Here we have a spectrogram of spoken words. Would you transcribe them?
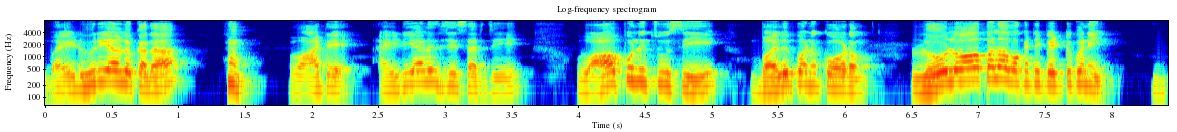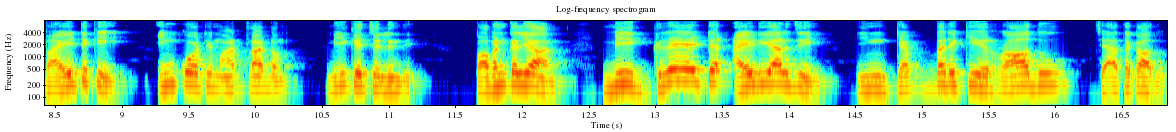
వైఢూర్యాలు కదా? వాటే ఐడియాలజీ సర్జీ. వాపుని చూసి బలుపనుకోవడం లోపల ఒకటి పెట్టుకుని బయటికి ఇంకోటి మాట్లాడడం మీకే చెల్లింది. పవన్ కళ్యాణ్ మీ గ్రేట్ ఐడియాలజీ ఇంకెవ్వరికీ రాదు చేత కాదు.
